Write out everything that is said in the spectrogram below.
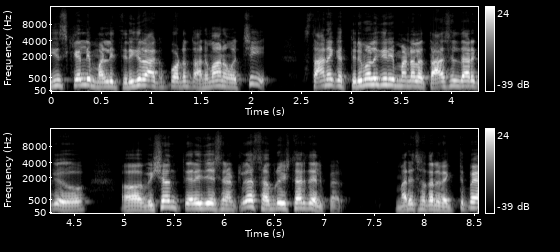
తీసుకెళ్ళి మళ్ళీ తిరిగి రాకపోవడంతో అనుమానం వచ్చి స్థానిక తిరుమలగిరి మండల తహసీల్దార్కు విషయం తెలియజేసినట్లుగా సబ్ రిజిస్టార్ తెలిపారు. మరి సదరు వ్యక్తిపై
